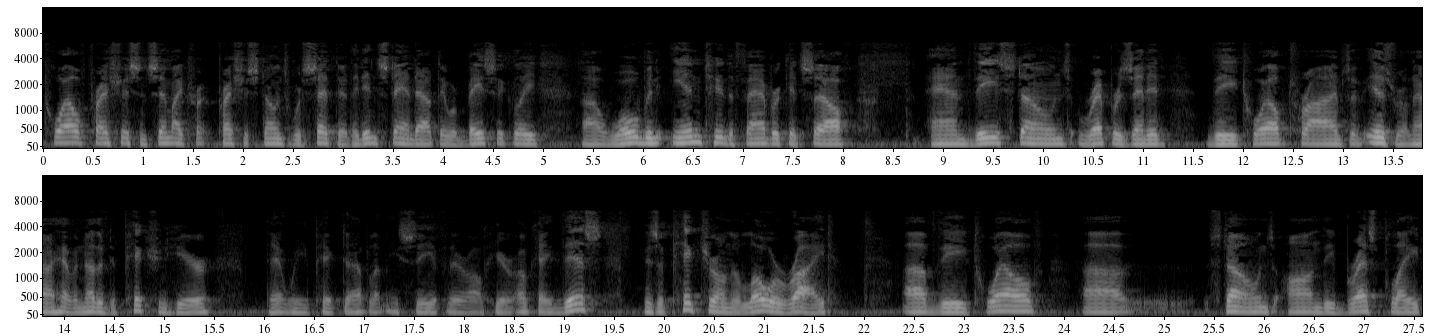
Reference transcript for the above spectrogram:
12 precious and semi-precious stones were set there. They didn't stand out. They were basically uh, woven into the fabric itself, and these stones represented the 12 tribes of Israel. Now I have another depiction here that we picked up. Let me see if they're all here. Okay, this is a picture on the lower right of the 12 uh, stones on the breastplate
